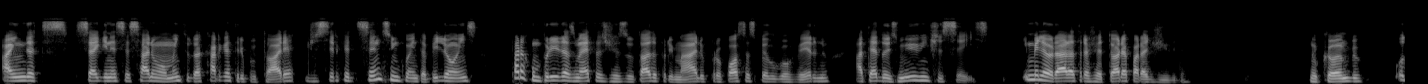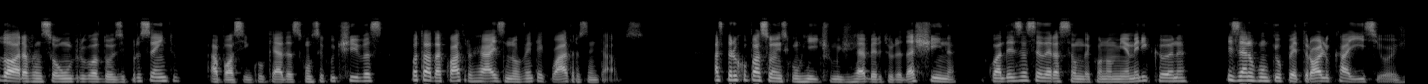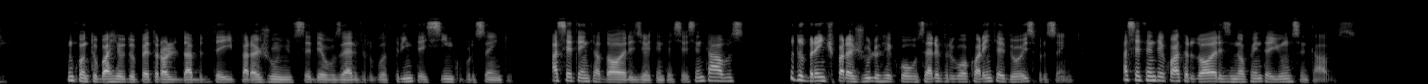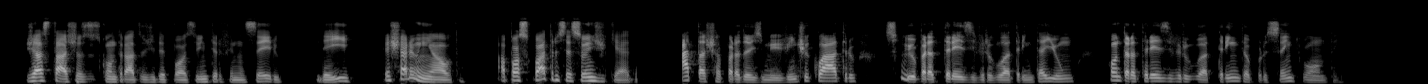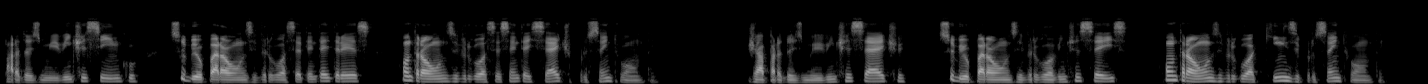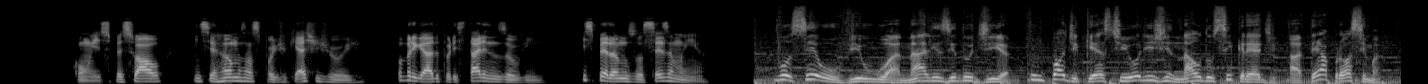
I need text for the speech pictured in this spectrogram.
ainda segue necessário um aumento da carga tributária de cerca de 150 bilhões para cumprir as metas de resultado primário propostas pelo governo até 2026 e melhorar a trajetória para a dívida. No câmbio, o dólar avançou 1,12% após cinco quedas consecutivas, cotado a R$ 4,94. As preocupações com o ritmo de reabertura da China e com a desaceleração da economia americana fizeram com que o petróleo caísse hoje. Enquanto o barril do petróleo WTI para junho cedeu 0,35% a 70 dólares e 86 centavos, o do Brent para julho recuou 0,42%, a 74 dólares e 91 centavos. Já as taxas dos contratos de depósito interfinanceiro, DI, fecharam em alta, após quatro sessões de queda. A taxa para 2024 subiu para 13,31 contra 13,30% ontem. Para 2025, subiu para 11,73 contra 11,67% ontem. Já para 2027, subiu para 11,26 contra 11,15% ontem. Com isso, pessoal, encerramos nosso podcast de hoje. Obrigado por estarem nos ouvindo. Esperamos vocês amanhã. Você ouviu o Análise do Dia, um podcast original do Cicred. Até a próxima!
